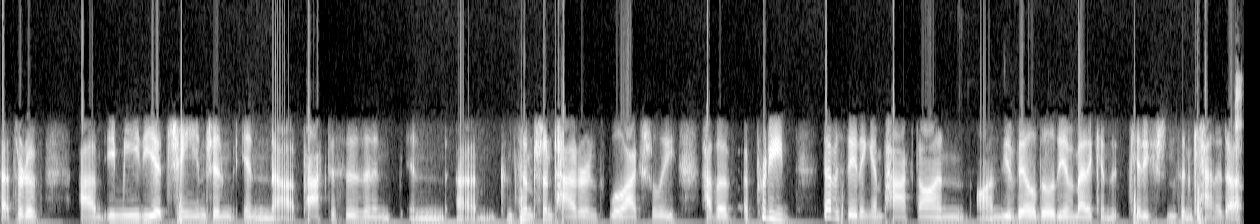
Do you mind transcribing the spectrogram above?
that sort of um, immediate change in in uh, practices and in, in um, consumption patterns will actually have a, a pretty devastating impact on on the availability of medications in Canada,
